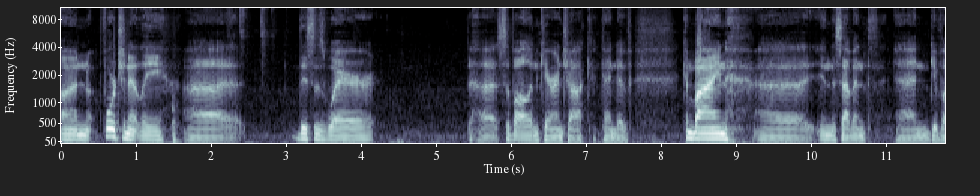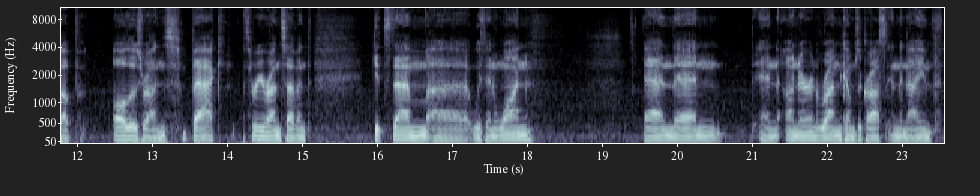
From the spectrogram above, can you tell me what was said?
Unfortunately, uh, this is where uh, Civale and Karinchak kind of combine uh, in the seventh and give up all those runs back. Three run seventh gets them uh, within one, and then an unearned run comes across in the ninth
